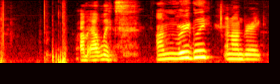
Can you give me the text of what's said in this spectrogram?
I'm Alex. I'm Wrigley. and I'm Drake.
